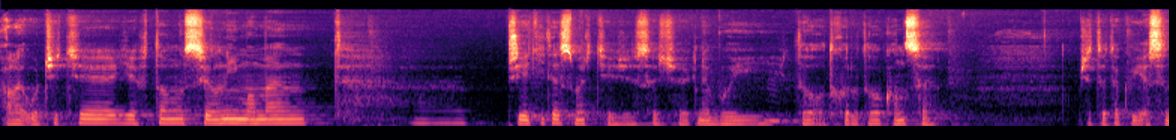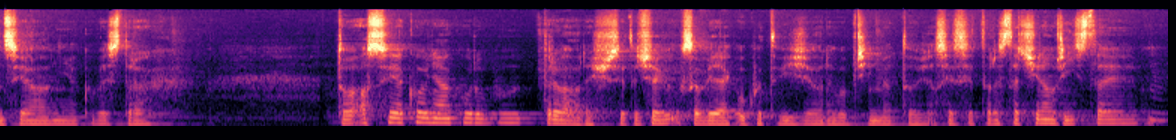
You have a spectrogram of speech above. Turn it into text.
Ale určitě je v tom silný moment přijetí té smrti, že se člověk nebojí hmm. toho odchodu, toho konce. Že to je takový esenciální jakoby strach. To asi jako nějakou dobu trvá, než si to člověk u sobě jak ukotví, že jo, nebo přijme to. Že asi si to nestačí nám říct, to je, hmm.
